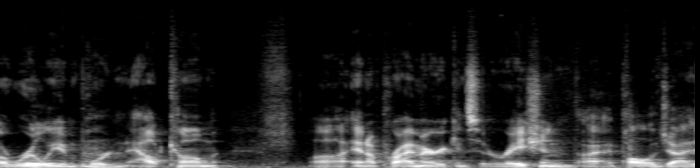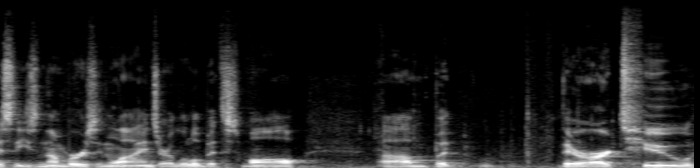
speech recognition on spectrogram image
a really important outcome uh, and a primary consideration. I apologize, these numbers and lines are a little bit small, um, but there are two,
